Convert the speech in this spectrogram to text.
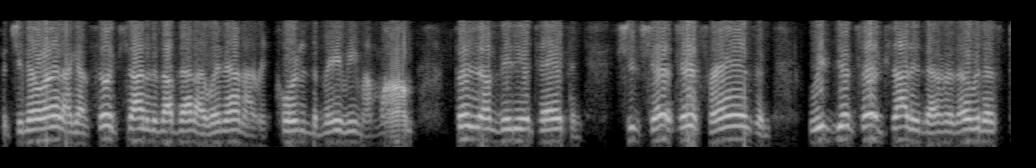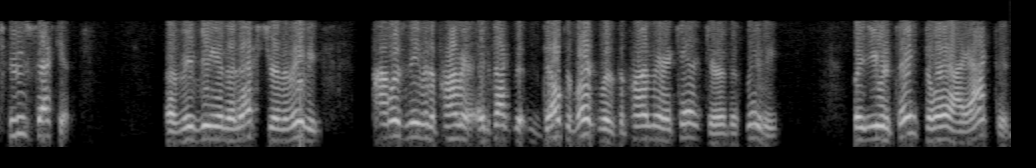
But you know what? I got so excited about that. I went out and I recorded the movie. My mom put it on videotape and she'd show it to her friends, and we'd get so excited over over those two seconds of me being an extra in the movie, I wasn't even the primary. In fact, Delta Burke was the primary character of this movie. But you would think the way I acted,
